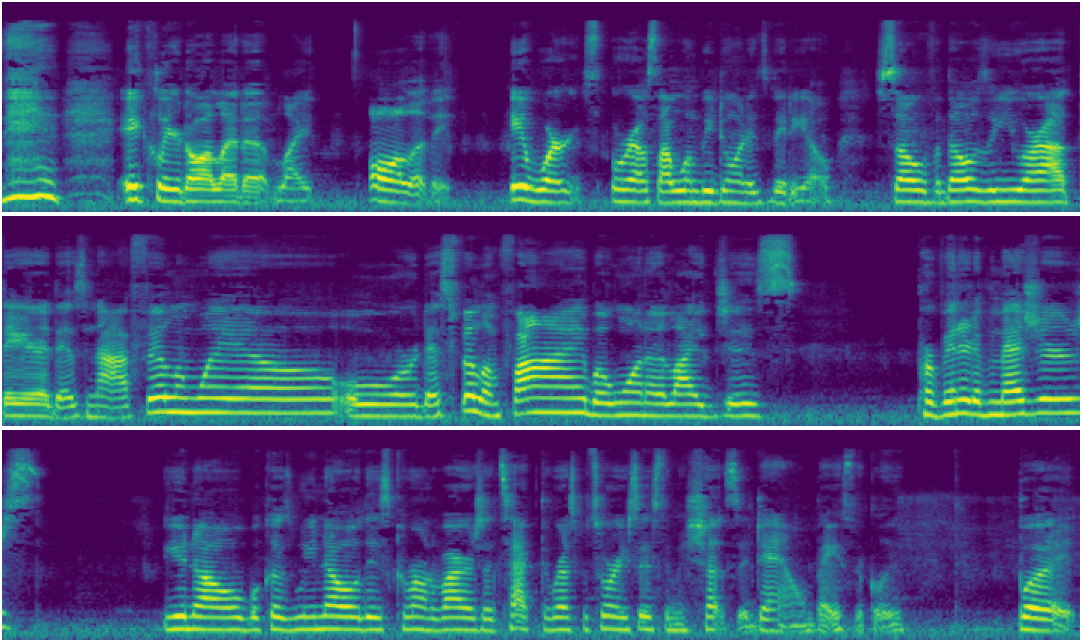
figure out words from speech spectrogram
it cleared all that up, like all of it. It works, or else I wouldn't be doing this video. So for those of you are out there that's not feeling well or that's feeling fine but want to like just preventative measures, you know, because we know this coronavirus attacked the respiratory system and shuts it down basically. But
